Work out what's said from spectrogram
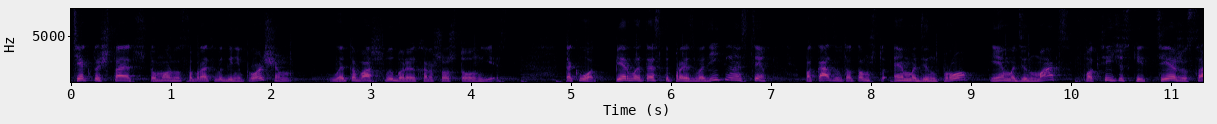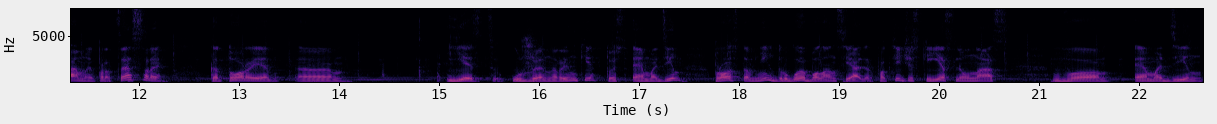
Те, кто считает, что можно собрать выгоднее прочим, это ваш выбор, и хорошо, что он есть. Так вот, первые тесты производительности показывают о том, что M1 Pro и M1 Max фактически те же самые процессоры, которые э, есть уже на рынке, то есть M1, просто в них другой баланс ядер. Фактически, если у нас в M1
